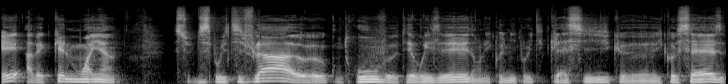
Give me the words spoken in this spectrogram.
et avec quels moyens ce dispositif-là euh, qu'on trouve théorisé dans l'économie politique classique euh, écossaise,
